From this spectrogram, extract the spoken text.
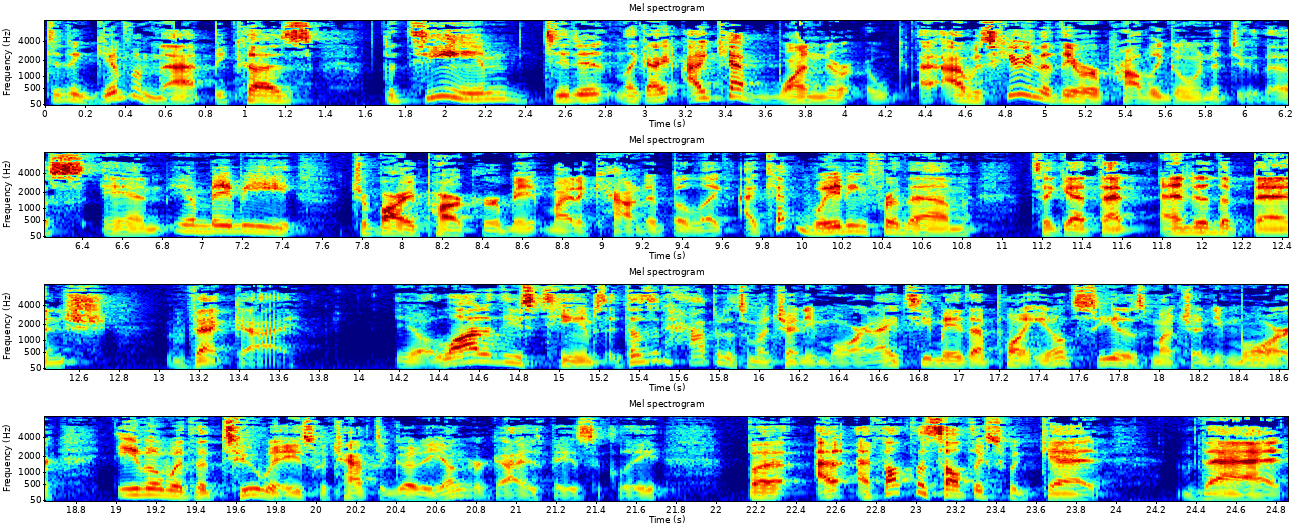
didn't give him that because the team didn't like. I, I kept wondering. I, was hearing that they were probably going to do this, and you know maybe Jabari Parker may, might have counted, but like I kept waiting for them to get that end of the bench vet guy you know, a lot of these teams, it doesn't happen as much anymore. And IT made that point. You don't see it as much anymore, even with the two ways, which have to go to younger guys, basically. But I, I thought the Celtics would get that,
